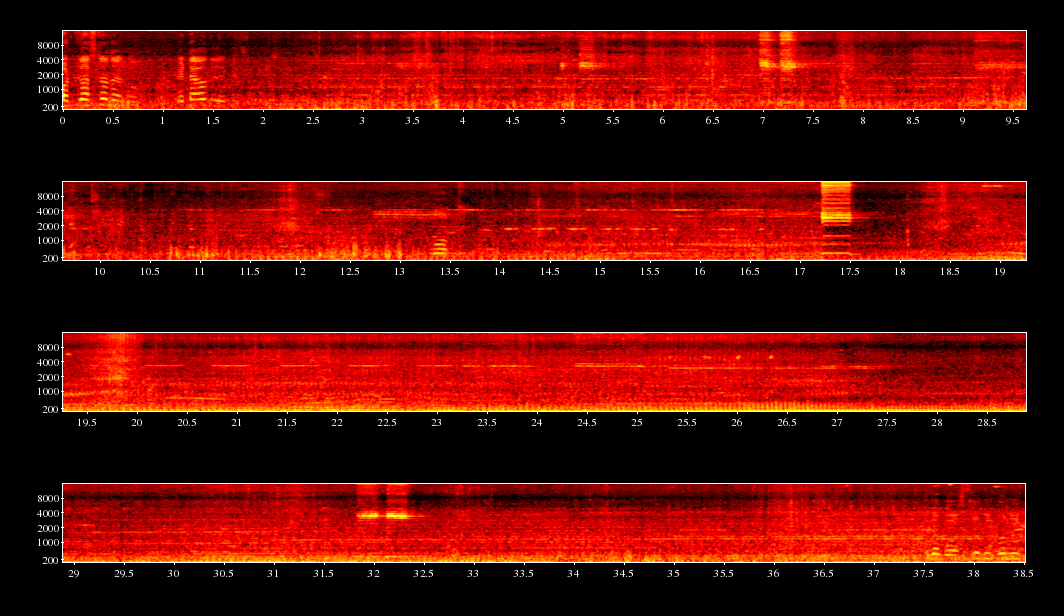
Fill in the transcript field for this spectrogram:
পডকাস্টটা দেখো এটাও দেখেছি। এটা বস্ত্র বিপণী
